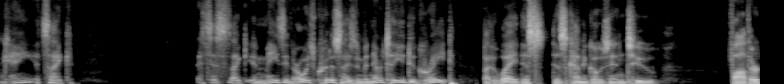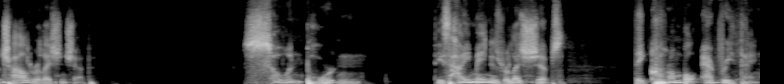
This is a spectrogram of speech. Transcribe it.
Okay. It's like, it's just like amazing. They're always criticizing, but never tell you do great. By the way, this this kind of goes into father-child relationship. So important. These high maintenance relationships, they crumble everything.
